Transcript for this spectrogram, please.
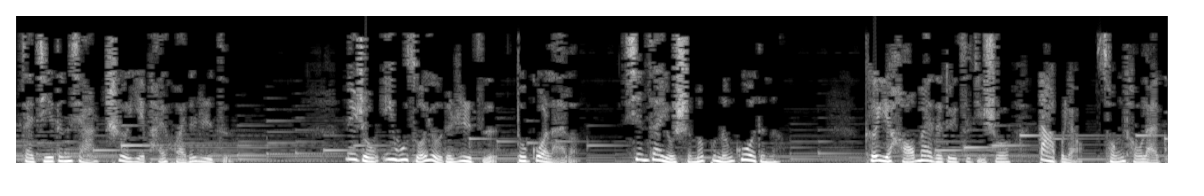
在街灯下彻夜徘徊的日子，那种一无所有的日子都过来了。现在有什么不能过的呢？可以豪迈的对自己说，大不了从头来过。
